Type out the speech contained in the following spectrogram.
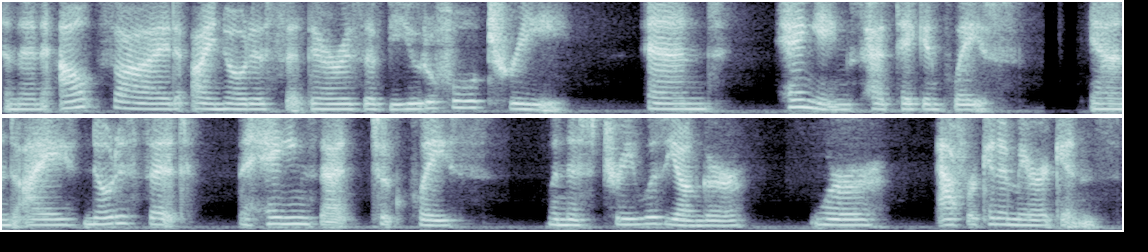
And then outside, I noticed that there is a beautiful tree and hangings had taken place. And I noticed that the hangings that took place when this tree was younger were African Americans.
